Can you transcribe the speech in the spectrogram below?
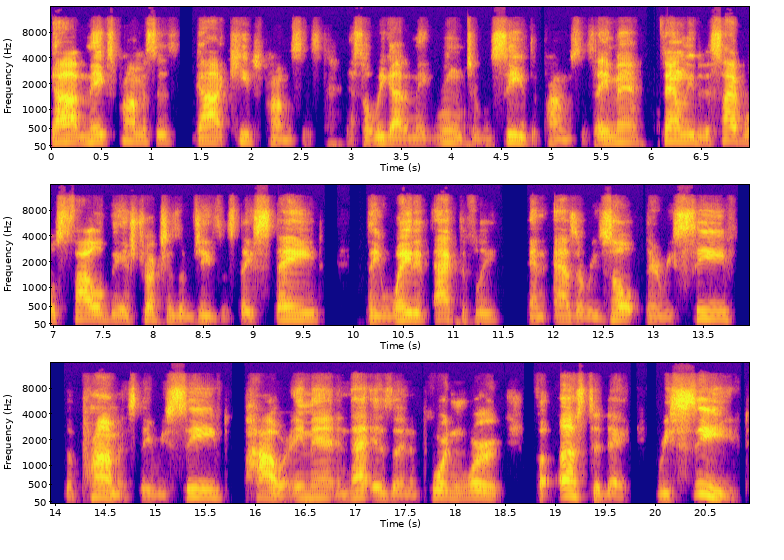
God makes promises, God keeps promises. And so we got to make room to receive the promises. Amen. Family, the disciples followed the instructions of Jesus. They stayed, they waited actively, and as a result, they received the promise. They received power. Amen. And that is an important word for us today. Received.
